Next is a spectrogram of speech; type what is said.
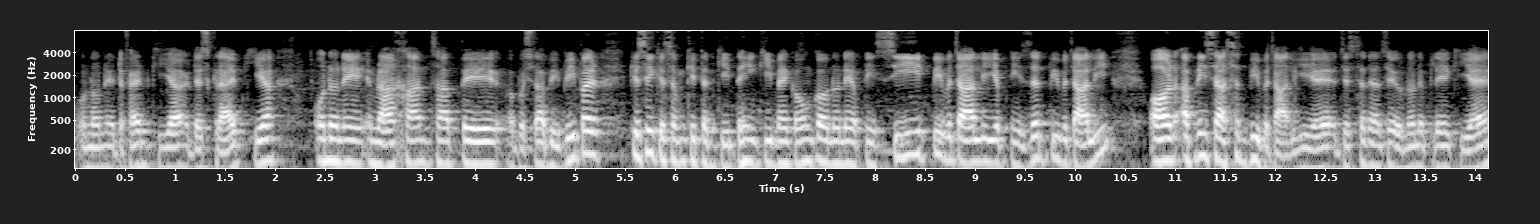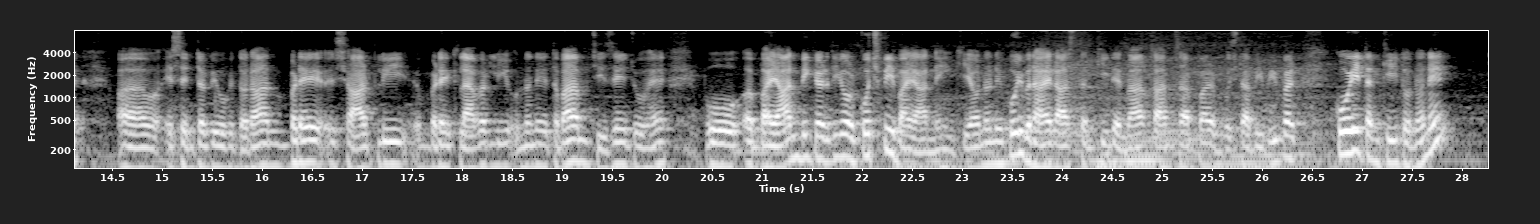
उन्होंने डिफेंड किया डिस्क्राइब किया। उन्होंने इमरान खान साहब पे बुशरा बीबी पर किसी किस्म की तनकीद नहीं की। मैं कहूँगा उन्होंने अपनी सीट भी बचा ली, अपनी इज़्ज़त भी बचा ली और अपनी सियासत भी बचा ली है। जिस तरह से उन्होंने प्ले किया है इस इंटरव्यू के दौरान बड़े शार्पली बड़े क्लेवरली उन्होंने तमाम चीज़ें जो हैं वो बयान भी कर दी और कुछ भी बयान नहीं किया। उन्होंने कोई बरह रास्त तनकीद इमरान खान साहब पर, बुशरा बीबी पर कोई तनकीद उन्होंने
